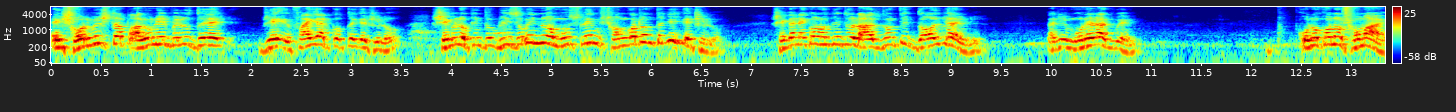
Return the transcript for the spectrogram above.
এই শর্মিষ্ঠা পালনের বিরুদ্ধে যে এফআইআর করতে গেছিল, সেগুলো কিন্তু বিভিন্ন মুসলিম সংগঠন থেকেই গেছিল। সেখানে কোনো কিন্তু রাজনৈতিক দল যায়নি। কাজে মনে রাখবেন, কোনো কোনো সময়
